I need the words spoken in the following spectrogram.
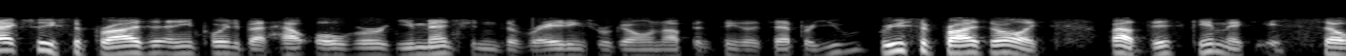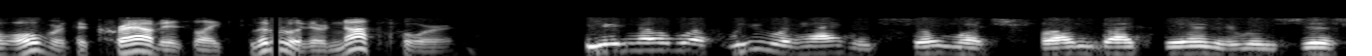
actually surprised at any point about how over? You mentioned the ratings were going up and things like that. But you were you surprised at all? Like, wow, this gimmick is so over. The crowd is like literally they're nuts for it. You know what? We were having so much fun back then. It was just,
